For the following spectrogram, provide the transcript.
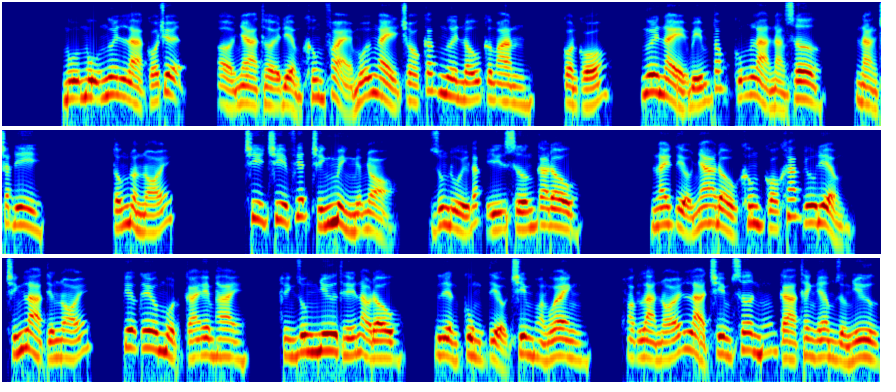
Mụ mụ ngươi là có chuyện, ở nhà thời điểm không phải mỗi ngày cho các ngươi nấu cơm ăn, còn có, ngươi này bím tóc cũng là nàng sơ, nàng chắc đi. Tống đoàn nói, chi chi phiết chính mình miệng nhỏ, rung đùi đắc ý sướng ca đâu. Nay tiểu nha đầu không có khác ưu điểm, chính là tiếng nói, kêu kêu một cái êm hai, hình dung như thế nào đâu, liền cùng tiểu chim hoàng oanh, hoặc là nói là chim sơn ca thanh âm dường như.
